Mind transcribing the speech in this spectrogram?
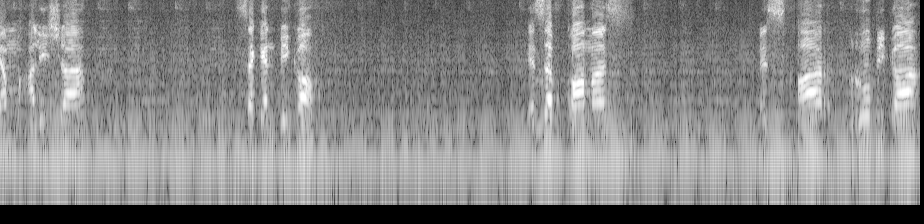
M. Alisha, 2nd BCom. SF Commerce, Ms. R. Rubika,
